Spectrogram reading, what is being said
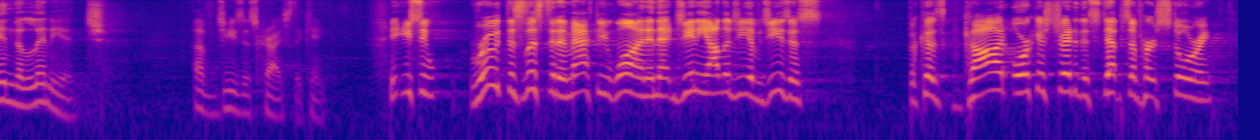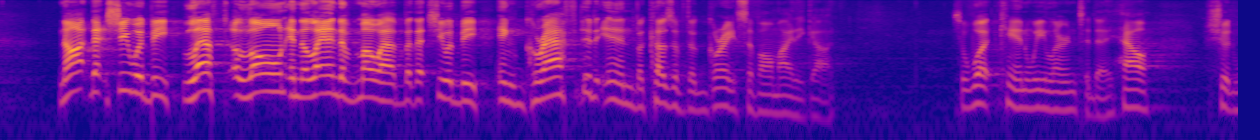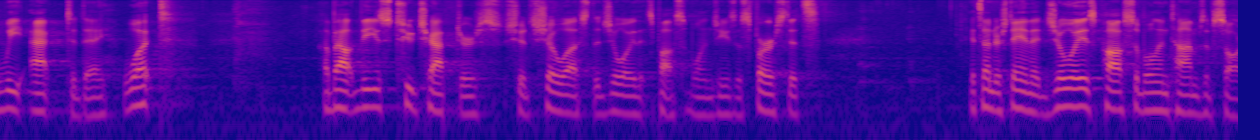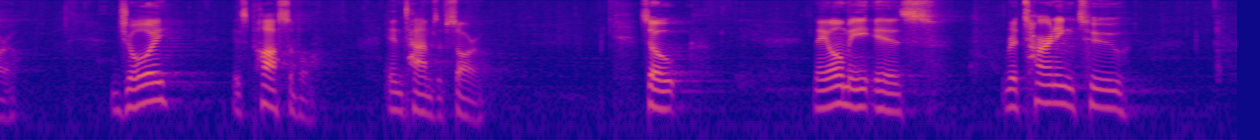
in the lineage of Jesus Christ the King. You see, Ruth is listed in Matthew 1 in that genealogy of Jesus because God orchestrated the steps of her story. Not that she would be left alone in the land of Moab, but that she would be engrafted in because of the grace of Almighty God. So, what can we learn today? How should we act today? What about these two chapters should show us the joy that's possible in Jesus? First, it's, it's understanding that joy is possible in times of sorrow. Joy is possible in times of sorrow. So, Naomi is returning to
